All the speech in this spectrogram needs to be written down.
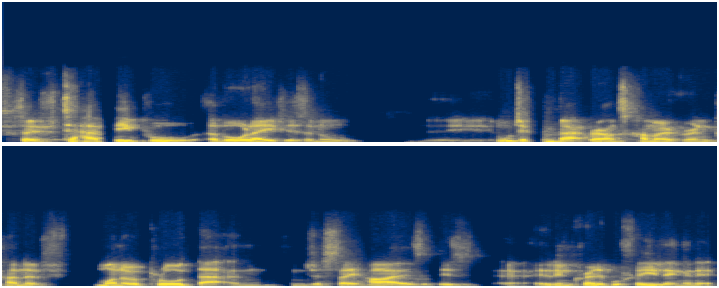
so to have people of all ages and all all different backgrounds come over and kind of want to applaud that and, and just say hi is, is an incredible feeling and it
